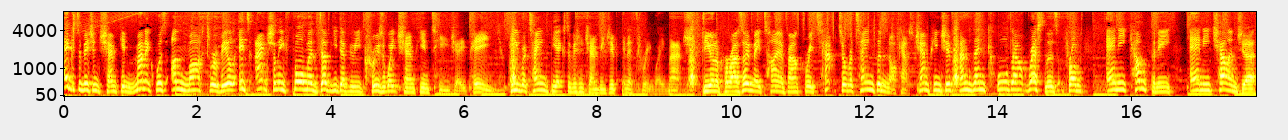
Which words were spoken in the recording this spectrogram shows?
X Division champion Manik was unmasked to reveal it's actually former WWE Cruiserweight champion TJP. He retained the X Division championship in a three-way match. Deonna Purrazzo made Taya Valkyrie tap to retain the Knockouts championship and then called out wrestlers from any company, any challenger,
